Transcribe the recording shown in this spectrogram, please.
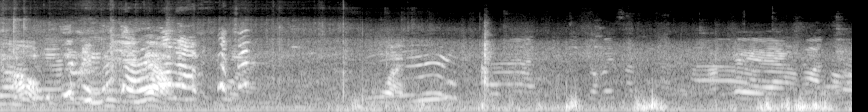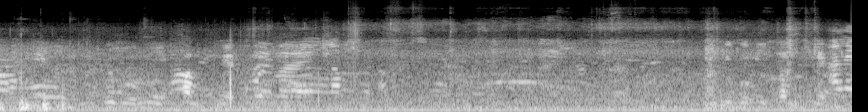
เอ้าเป็นพี่แล้ว คือผมมีคอนเทนต์เลยไหมคือผมมีคอนเทนต์อะไร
